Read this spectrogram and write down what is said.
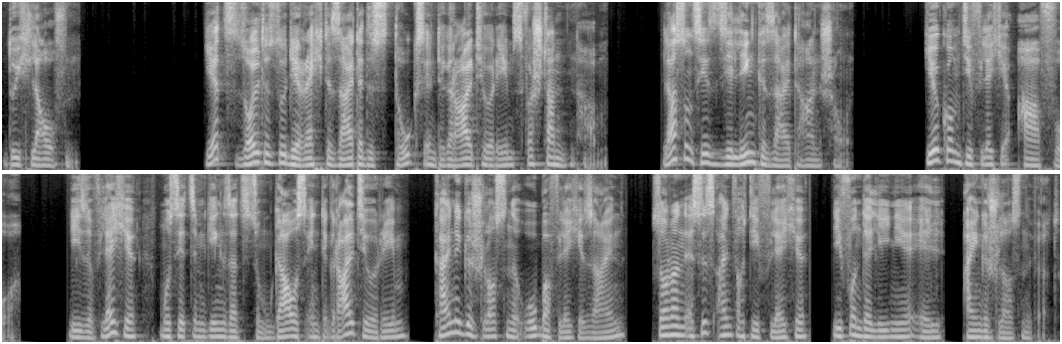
durchlaufen. Jetzt solltest du die rechte Seite des Stokes-Integraltheorems verstanden haben. Lass uns jetzt die linke Seite anschauen. Hier kommt die Fläche A vor. Diese Fläche muss jetzt im Gegensatz zum Gauss-Integraltheorem keine geschlossene Oberfläche sein, sondern es ist einfach die Fläche, die von der Linie L eingeschlossen wird.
